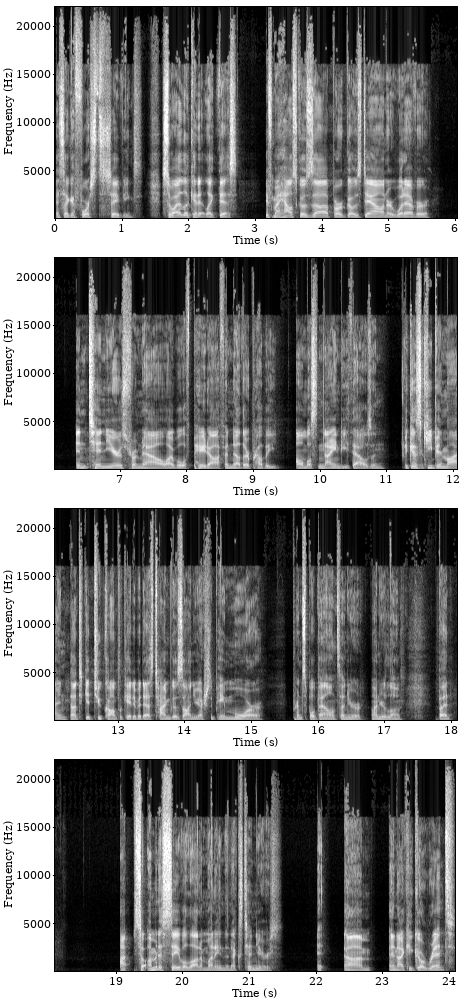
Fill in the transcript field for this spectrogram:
It's like a forced savings. So I look at it like this. If my house goes up or goes down or whatever, in 10 years from now, I will have paid off another probably almost 90,000. Because keep in mind, not to get too complicated, but as time goes on, you actually pay more principal balance on your on your loan. But I, so I'm going to save a lot of money in the next 10 years. Um, and I could go rent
